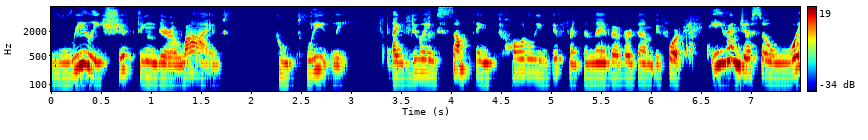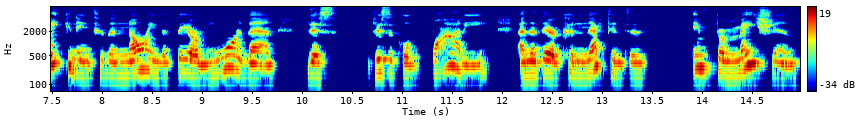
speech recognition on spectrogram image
really shifting their lives completely like doing something totally different than they've ever done before even just awakening to the knowing that they are more than this physical body and that they're connected to information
